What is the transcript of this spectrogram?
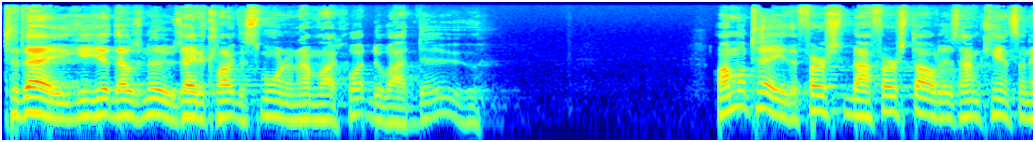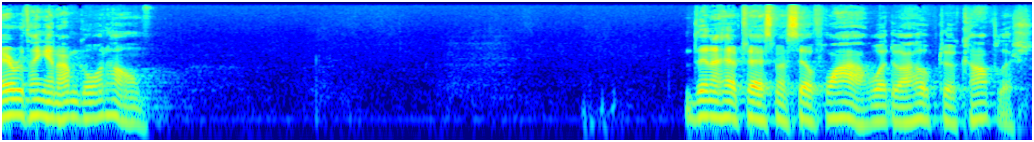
Today, you get those news, 8 o'clock this morning, I'm like, what do I do? Well, I'm going to tell you, the first, my first thought is I'm canceling everything and I'm going home. Then I have to ask myself, why? What do I hope to accomplish?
